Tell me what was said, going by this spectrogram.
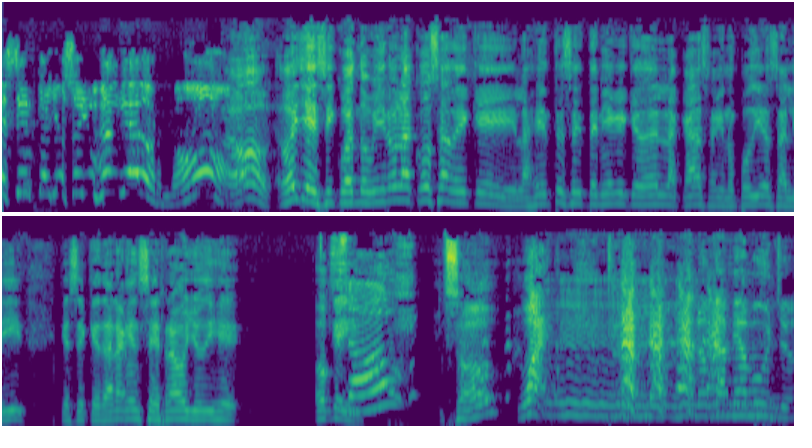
decir que yo soy un jangueador? No. No, oye, si cuando vino la cosa de que la gente se tenía que quedar en la casa, que no podía salir, que se quedaran encerrados, yo dije, ok, So, so, what? No cambia mucho.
